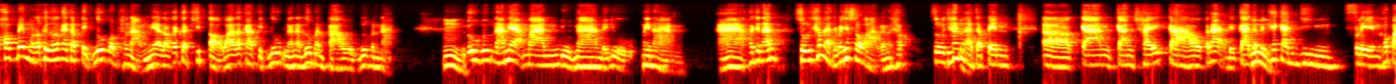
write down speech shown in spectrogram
พอเบ้หมดเราคือเราต้องการจะติดรูปบนผนังเนี่ยเราก็จะคิดต่อว่าแล้วการติดรูปนั้นรูปมันเบาหรือรูปมันหนักรูปรูปนั้นเนี่ยมันอยู่นานหรืออยู่ไม่นาน อ่า เพราะฉะนั้น solution อาจจะไม่ใช่สว่านแล้วนะครับ solution อาจจะเป็นการการใช้กาวก็ได้ หรือการจะเป็นแค่การยิง frame เข้าไป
